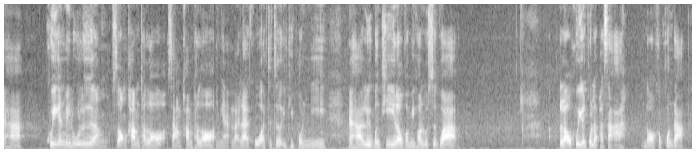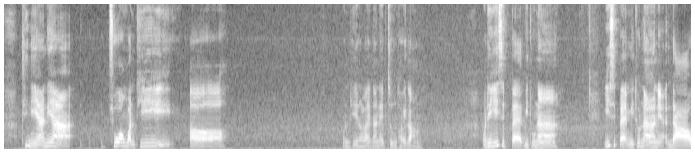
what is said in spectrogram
นะคะ คุยกันไม่รู้เรื่องสองคำทะเลาะสามคำทะเลาะอย่างเงี้ยหลายๆ คู่อาจจะเจออิทธิพลนี้นะคะหรือบางทีเราก็มีความรู้สึกว่า เราคุยกันคนละภาษาเนาะกับคนรัก ทีเนี้ยเนี่ยช่วงวันที่เอ่อวันที่เท่าไหร่นะเนปจูนถอยหลัง วันที่ 28 มิถุนา28 มิถุนาเนี่ย ดาว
